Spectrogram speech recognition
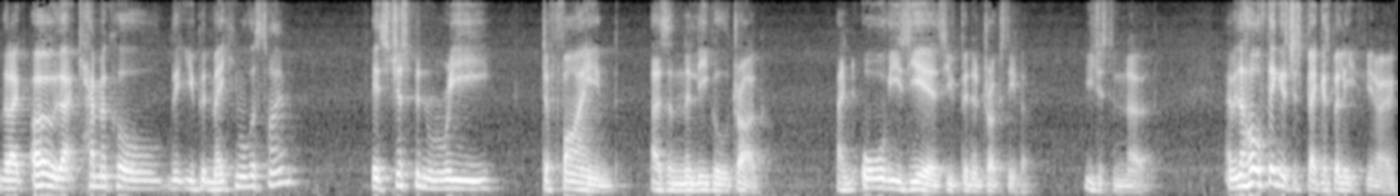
And they're like, Oh, that chemical that you've been making all this time? It's just been redefined as an illegal drug. And all these years you've been a drugs dealer. You just didn't know it. I mean, the whole thing is just beggars belief, you know.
